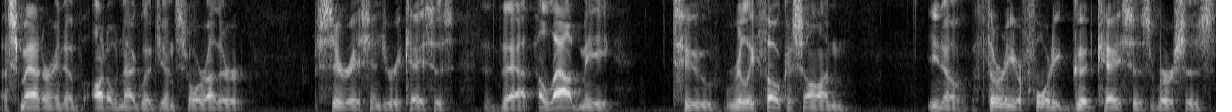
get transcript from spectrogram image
a smattering of auto negligence or other serious injury cases that allowed me to really focus on, you know, 30 or 40 good cases versus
